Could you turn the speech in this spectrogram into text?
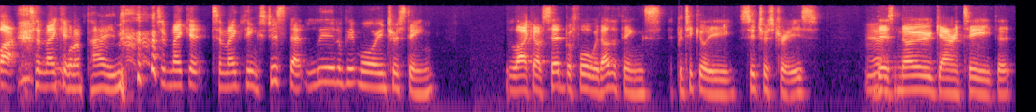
But to make it What a pain. to make it to make things just that little bit more interesting, like I've said before with other things, particularly citrus trees, yeah. there's no guarantee that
